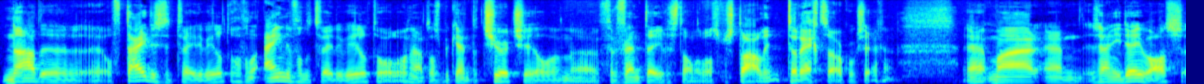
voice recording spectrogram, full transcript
na de, of tijdens de Tweede Wereldoorlog, van het einde van de Tweede Wereldoorlog. Nou, het was bekend dat Churchill een fervent tegenstander was van Stalin, terecht zou ik ook zeggen. maar ehm, zijn idee was,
